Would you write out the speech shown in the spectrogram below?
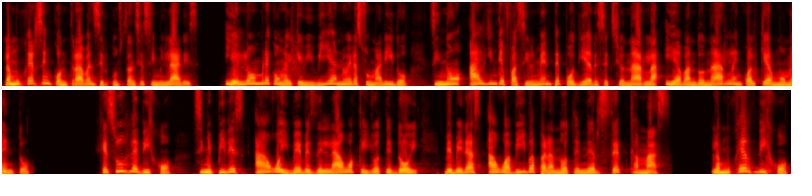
La mujer se encontraba en circunstancias similares y el hombre con el que vivía no era su marido, sino alguien que fácilmente podía decepcionarla y abandonarla en cualquier momento. Jesús le dijo, si me pides agua y bebes del agua que yo te doy, beberás agua viva para no tener sed jamás. La mujer dijo,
